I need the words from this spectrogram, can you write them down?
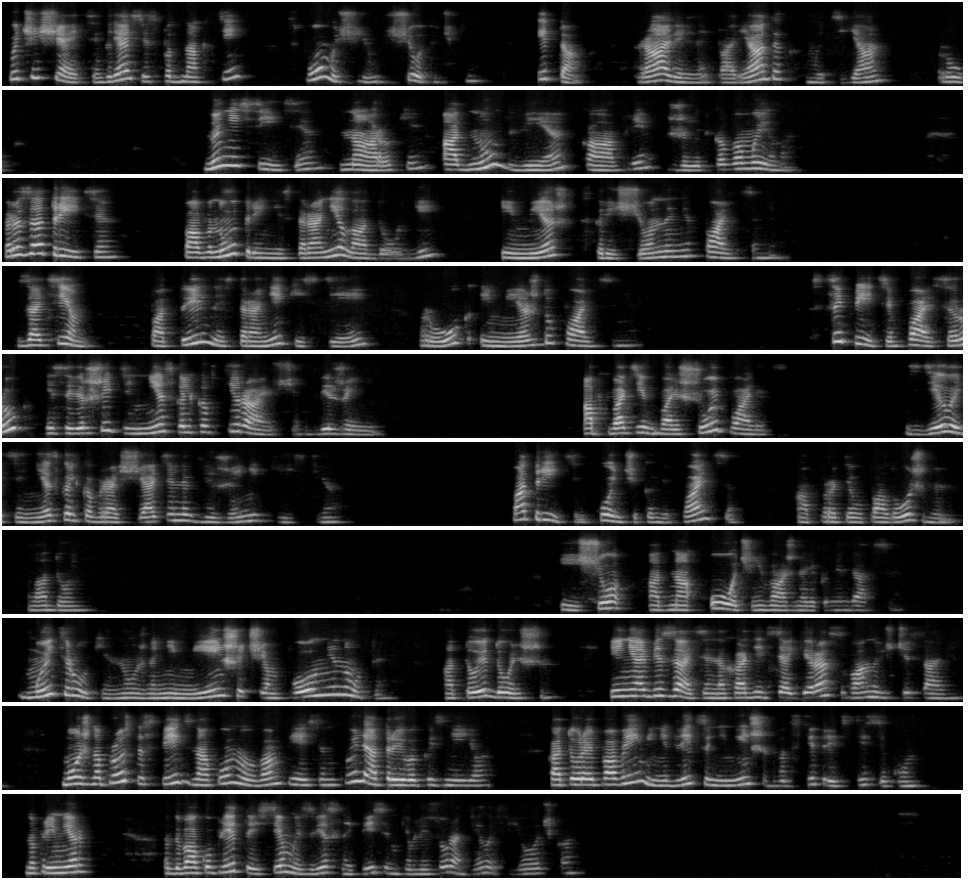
Вычищайте грязь из-под ногтей с помощью щеточки. Итак, правильный порядок мытья рук. Нанесите на руки одну-две капли жидкого мыла. Разотрите по внутренней стороне ладони и меж скрещенными пальцами. Затем по тыльной стороне кистей, рук и между пальцами. Сцепите пальцы рук и совершите несколько втирающих движений. Обхватив большой палец, сделайте несколько вращательных движений кистью. Потрите кончиками пальцев о противоположную ладонь. И еще одна очень важная рекомендация. Мыть руки нужно не меньше, чем полминуты, а то и дольше. И не обязательно ходить всякий раз в ванную с часами. Можно просто спеть знакомую вам песенку или отрывок из нее которая по времени длится не меньше 20-30 секунд. Например, два куплета из всем известной песенки «В лесу родилась елочка».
